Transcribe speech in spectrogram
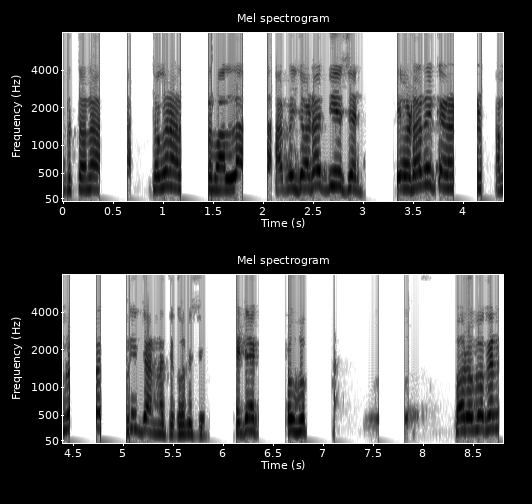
মান খয়তানা তখন আল্লাহ আপনি যে অর্ডার দিয়েছেন, এই অর্ডারের কারণে আমরা এটা উপকার। না?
